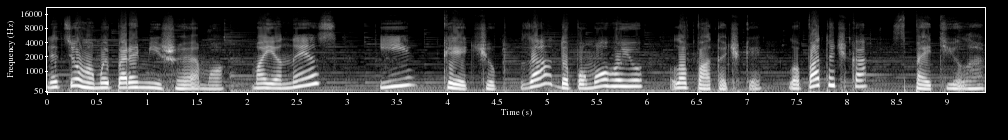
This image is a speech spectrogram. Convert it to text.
Для цього ми перемішуємо майонез і кетчуп за допомогою лопаточки. Лопаточка спетюла.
